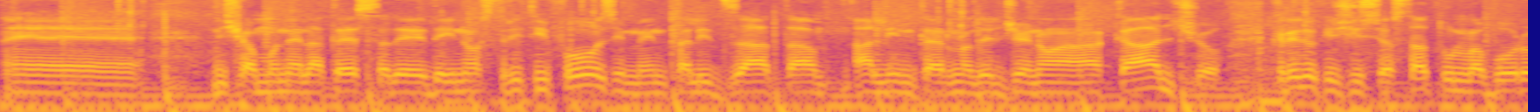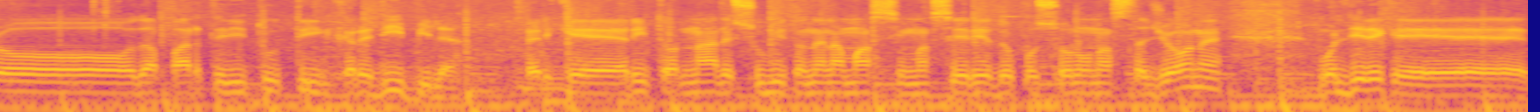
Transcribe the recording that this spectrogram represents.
eh, diciamo nella testa de, dei nostri tifosi, mentalizzata all'interno del Genoa Calcio. Credo che ci sia stato un lavoro da parte di tutti incredibile perché ritornare subito nella massima serie dopo solo una stagione vuol dire che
